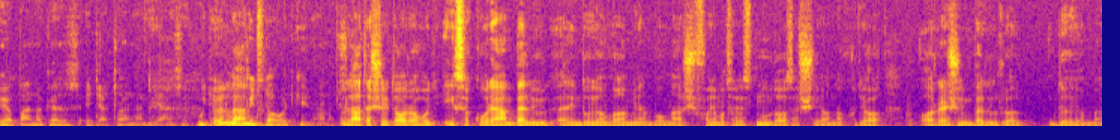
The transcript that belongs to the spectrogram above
Japánnak ez egyáltalán nem hiányzik. Ugyanúgy, lát, mint ahogy Kínának. Lát esélyt arra, hogy Észak-Koreán belül elinduljon valamilyen bomlási folyamat, hogy ez nulla az esély annak, hogy a, a rezsim belülről dőljön meg.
